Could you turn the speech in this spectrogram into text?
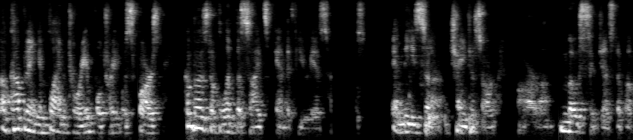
accompanying inflammatory infiltrate was sparse, composed of lymphocytes and a few eosinophils. And these uh, changes are, are uh, most suggestive of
